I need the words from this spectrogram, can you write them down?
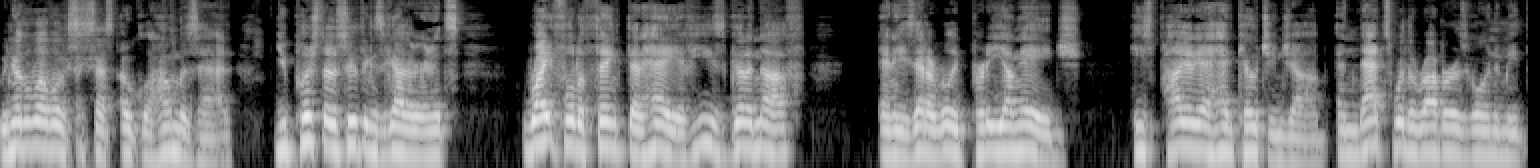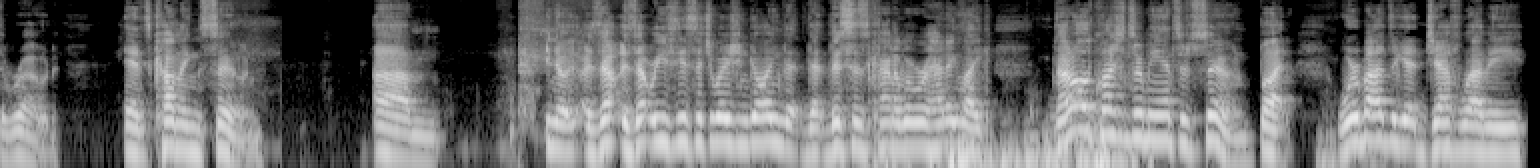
we know the level of success Oklahoma's had. You push those two things together, and it's rightful to think that hey, if he's good enough, and he's at a really pretty young age, he's probably gonna get a head coaching job, and that's where the rubber is going to meet the road, and it's coming soon. Um, you know, is that is that where you see the situation going? That that this is kind of where we're heading. Like, not all the questions are gonna be answered soon, but we're about to get Jeff Lebby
